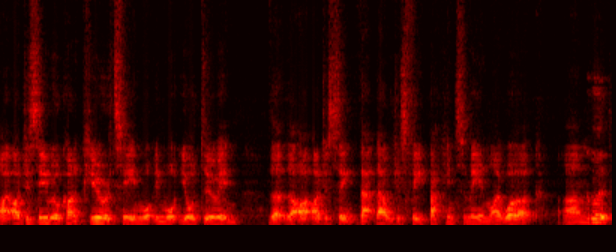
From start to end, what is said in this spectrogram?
I, I just see a real kind of purity in what in what you're doing. That, that I, I just think that that will just feed back into me and my work. Um, Good,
